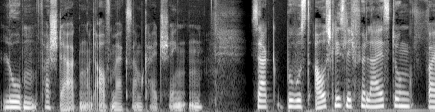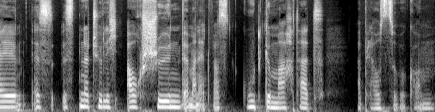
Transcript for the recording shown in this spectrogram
loben, verstärken und Aufmerksamkeit schenken. Sage bewusst ausschließlich für Leistung, weil es ist natürlich auch schön, wenn man etwas gut gemacht hat, Applaus zu bekommen.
